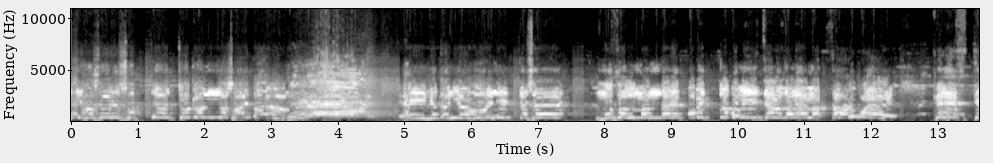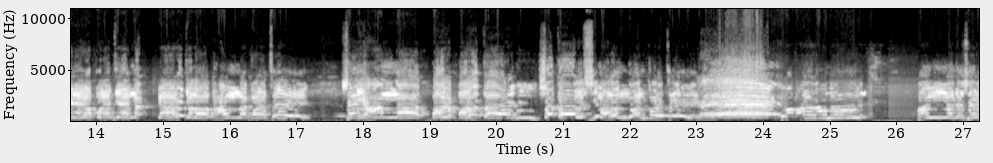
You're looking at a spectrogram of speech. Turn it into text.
ইতিহাসের সবচেয়ে জঘন্য শয়তান। এই নেতানিয়াহুর নির্দেশে মুসলমানদের পবিত্র ভূমি জেরুজালেম আকসার উপরে, ফিলিস্তিনের উপরে যে ন্যাক্কারজনক হামলা করেছে, সেই হামলা বর্বরতার সকল সীমা লঙ্ঘন করেছে। বাংলাদেশের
